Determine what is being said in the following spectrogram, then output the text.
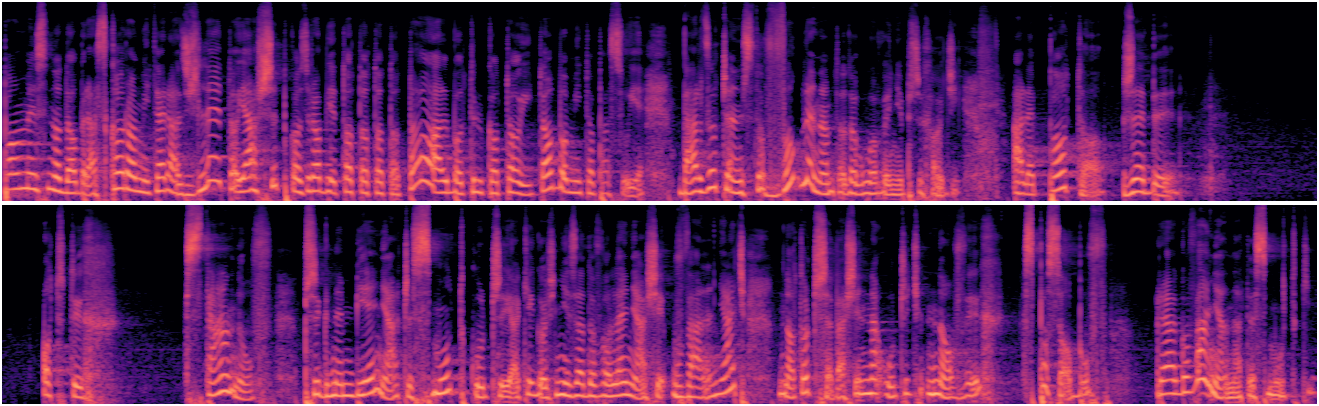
pomysł, no dobra, skoro mi teraz źle, to ja szybko zrobię to, to, to, to, to, albo tylko to i to, bo mi to pasuje. Bardzo często w ogóle nam to do głowy nie przychodzi. Ale po to, żeby od tych stanów przygnębienia, czy smutku, czy jakiegoś niezadowolenia się uwalniać, no to trzeba się nauczyć nowych sposobów reagowania na te smutki.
